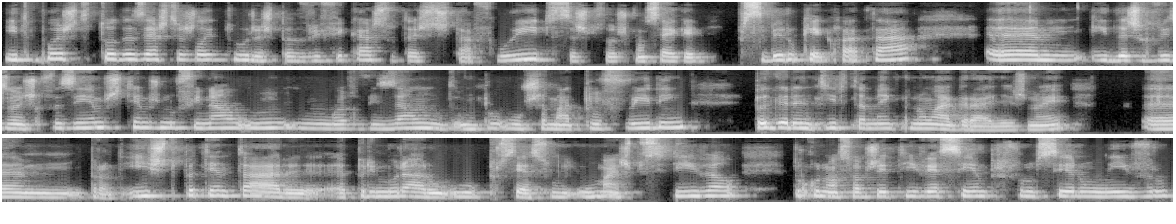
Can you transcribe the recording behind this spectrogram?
e depois de todas estas leituras para verificar se o texto está fluido, se as pessoas conseguem perceber o que é que lá está, um, e das revisões que fazemos, temos no final um, uma revisão, de, um, um, chamado proofreading, para garantir também que não há gralhas, não é? Um, pronto, isto para tentar aprimorar o, o, processo o mais possível, porque o nosso objetivo é sempre fornecer um livro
